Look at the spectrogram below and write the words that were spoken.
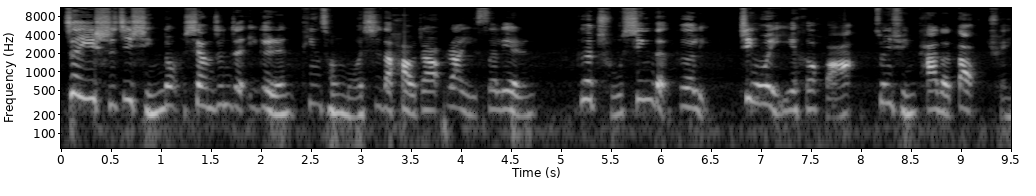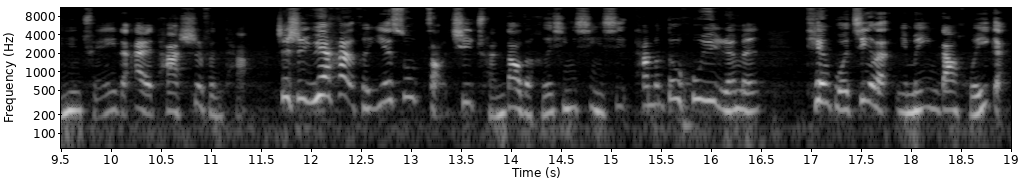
这一实际行动象征着一个人听从摩西的号召，让以色列人割除新的割礼，敬畏耶和华，遵循他的道，全心全意的爱他，侍奉他。这是约翰和耶稣早期传道的核心信息。他们都呼吁人们：天国近了，你们应当悔改。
